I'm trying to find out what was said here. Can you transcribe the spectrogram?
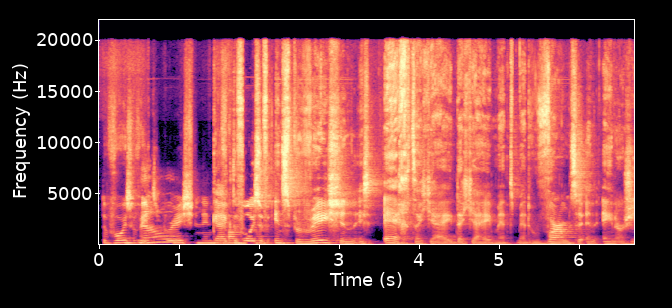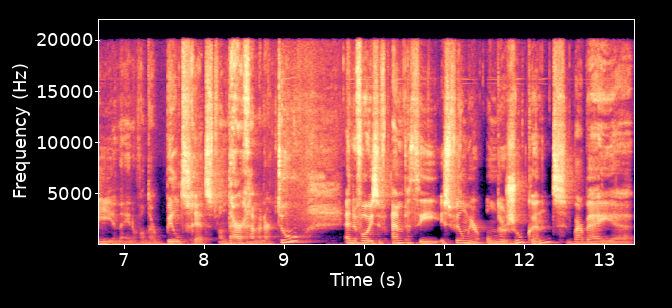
De voice of nou, inspiration. In kijk, de voice of inspiration is echt dat jij, dat jij met, met warmte en energie een een of ander beeld schetst van daar gaan we naartoe. En de voice of empathy is veel meer onderzoekend, waarbij je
